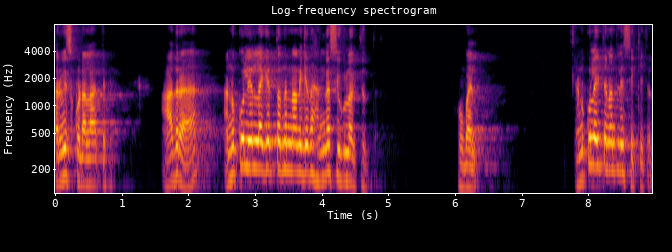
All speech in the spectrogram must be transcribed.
ಸರ್ವಿಸ್ ಕೊಡಲ್ಲ ಅಂತೀರಿ ಆದ್ರೆ ಅನುಕೂಲ ಇಲ್ಲಾಗಿತ್ತಂದ್ರೆ ನನಗೆ ಇದು ಹಂಗ ಸಿಗುಲಾಗ್ತಿತ್ತು ಮೊಬೈಲ್ ಅನುಕೂಲ ಐತೆ ಅಂತಲೇ ಸಿಕ್ಕಿತ್ತು.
